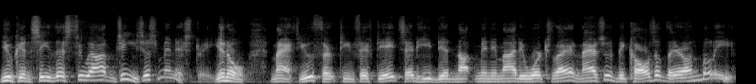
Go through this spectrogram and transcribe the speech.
You can see this throughout Jesus' ministry. You know, Matthew 13 58 said he did not many mighty works there in Nazareth because of their unbelief.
